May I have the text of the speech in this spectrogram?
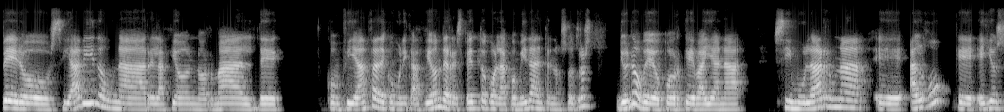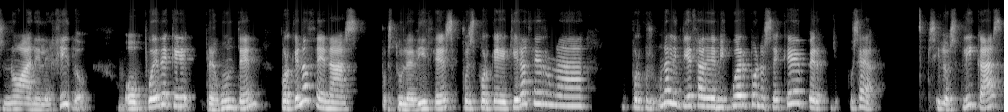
Pero si ha habido una relación normal de confianza, de comunicación, de respeto con la comida entre nosotros, yo no veo por qué vayan a simular una, eh, algo que ellos no han elegido. O puede que pregunten, ¿por qué no cenas? Pues tú le dices, pues porque quiero hacer una una limpieza de mi cuerpo, no sé qué, pero, o sea, si lo explicas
